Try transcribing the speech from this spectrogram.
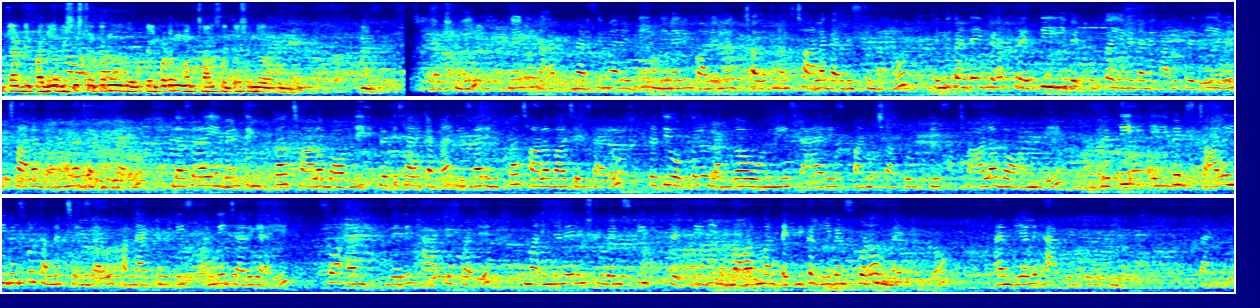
ఇట్లాంటి పండుగ విశిష్టతను తెలపడం మాకు చాలా సంతోషంగా ఉంటుంది. థ్యాంక్ యూ కాలేజ్లో చదువుతున్నందుకు చాలా గర్విస్తున్నాను. ఎందుకంటే ఇక్కడ ప్రతి ఈవెంట్ ఒక్క ఈవెంట్ అనే కాదు ప్రతి ఈవెంట్ చాలా ఘనంగా జరుగుతారు. దసరా ఈవెంట్ ఇంకా చాలా బాగుంది. ప్రతిసారి కన్నా ఈసారి ఇంకా చాలా బాగా చేశారు. ప్రతి ఒక్కరు లంగా ఓని శారీస్ పంచ కుర్తీస్ చాలా బాగుంది. ప్రతి ఈవెంట్స్ చాలా ఈవెంట్స్ కూడా కండక్ట్ చేశారు. ఫన్ యాక్టివిటీస్ అన్నీ జరిగాయి. So I'm very happy for it మా ఇంజనీరింగ్ స్టూడెంట్స్కి ప్రతిదీ నార్మల్ టెక్నికల్ ఈవెంట్స్ కూడా ఉన్నాయి. దీంట్లో I'm really happy to thank you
